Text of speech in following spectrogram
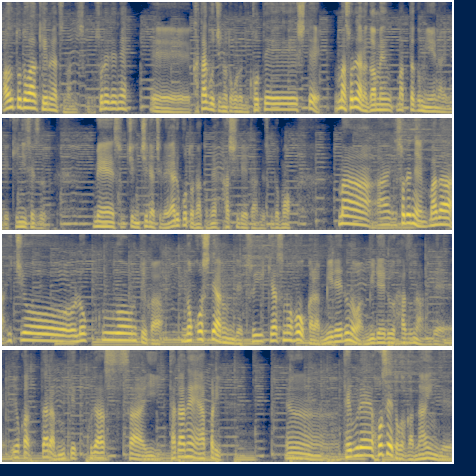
アウトドア系のやつなんですけどそれでねえ、肩口のところに固定して、まあ、それなら画面全く見えないんで気にせず、目そっちにチラチラやることなくね、走れたんですけども、まあ、それね、まだ一応、録音っていうか、残してあるんで、ツイキャスの方から見れるのは見れるはずなんで、よかったら見てください。ただね、やっぱり、うん、手ぶれ補正とかがないんで、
